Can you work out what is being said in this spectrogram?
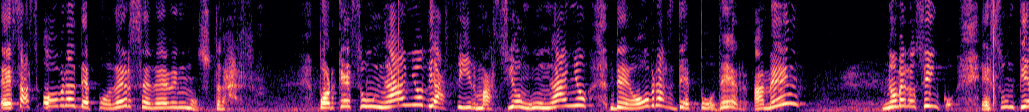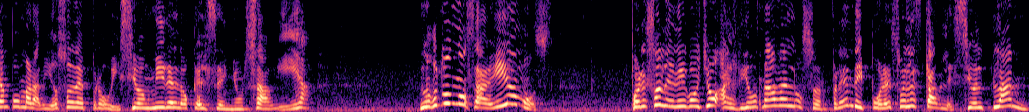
esas obras de poder se deben mostrar. Porque es un año de afirmación, un año de obras de poder. Amén. Número 5, es un tiempo maravilloso de provisión. Mire lo que el Señor sabía. Nosotros no sabíamos. Por eso le digo yo, al Dios nada lo sorprende y por eso Él estableció el plan.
